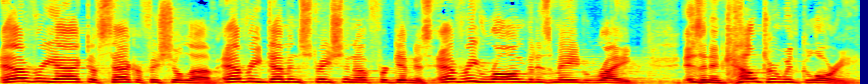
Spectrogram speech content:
Every act of sacrificial love, every demonstration of forgiveness, every wrong that is made right is an encounter with glory.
